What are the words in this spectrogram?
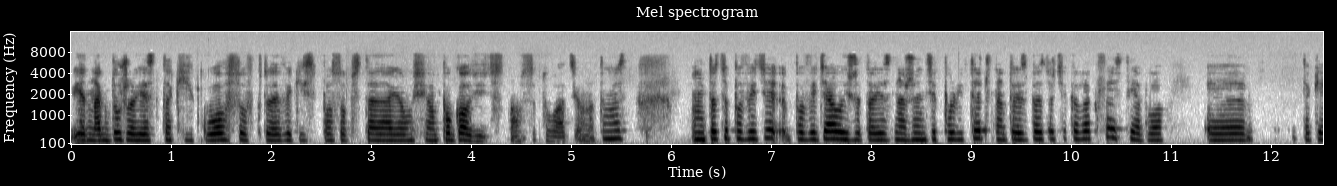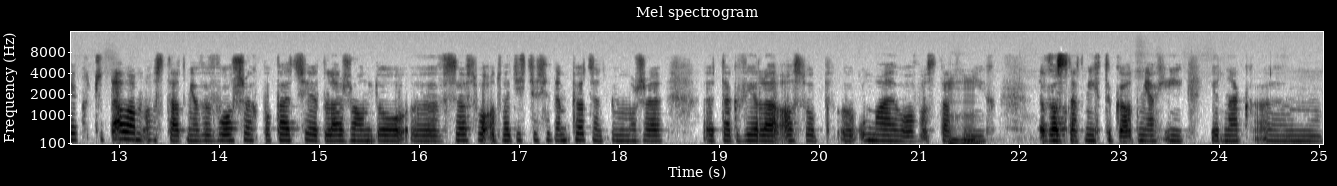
jednak dużo jest takich głosów, które w jakiś sposób starają się pogodzić z tą sytuacją. Natomiast to, co powiedzia powiedziałeś, że to jest narzędzie polityczne, to jest bardzo ciekawa kwestia, bo y, tak jak czytałam ostatnio we Włoszech, poparcie dla rządu y, wzrosło o 27%, mimo że y, tak wiele osób umarło w ostatnich mhm w ostatnich tygodniach i jednak um,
